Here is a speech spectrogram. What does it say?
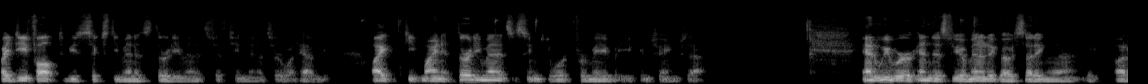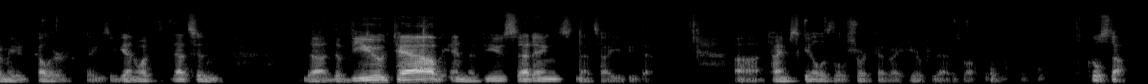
by default to be 60 minutes, 30 minutes, 15 minutes, or what have you. I keep mine at 30 minutes. It seems to work for me, but you can change that. And we were in this view a minute ago setting the, the automated color things. Again, what that's in the, the view tab in the view settings. That's how you do that. Uh, time scale is a little shortcut right here for that as well. Cool stuff.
